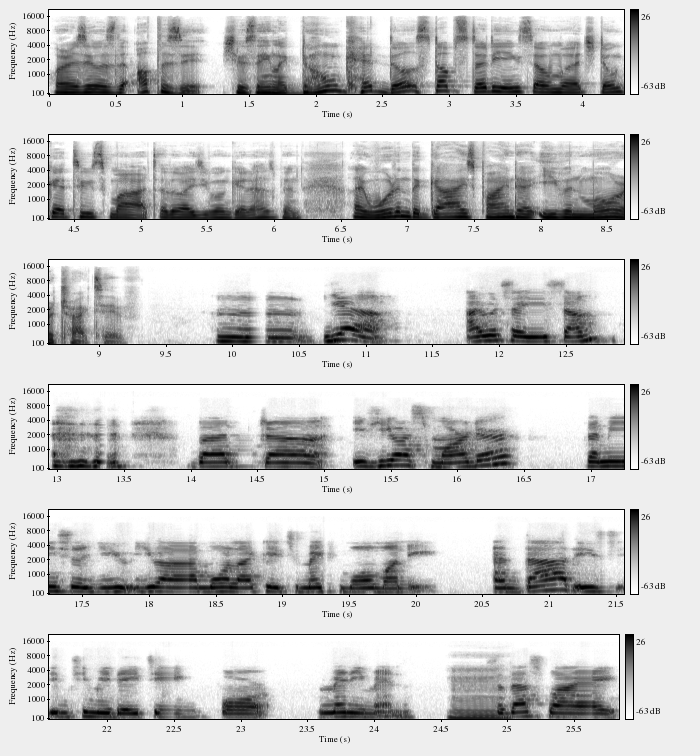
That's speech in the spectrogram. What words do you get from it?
Whereas it was the opposite. She was saying like don't get don't stop studying so much. Don't get too smart. Otherwise you won't get a husband. Like wouldn't the guys find her even more attractive mm, yeah i would say some but uh, if you are smarter that means that you you are more likely to make more money. And that is intimidating for many men. Mm. so that's why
